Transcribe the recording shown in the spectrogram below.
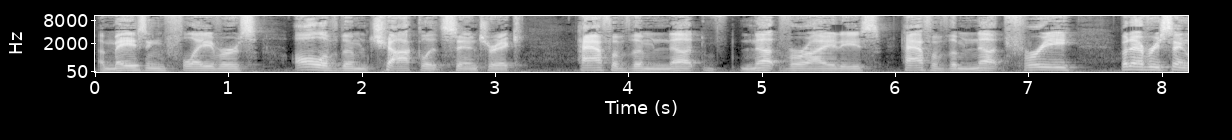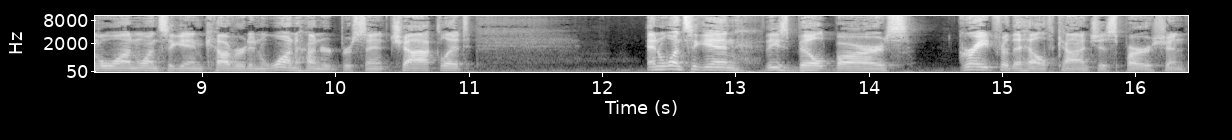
amazing flavors, all of them chocolate centric, half of them nut nut varieties, half of them nut free, but every single one once again covered in 100% chocolate. And once again, these built bars great for the health conscious person.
